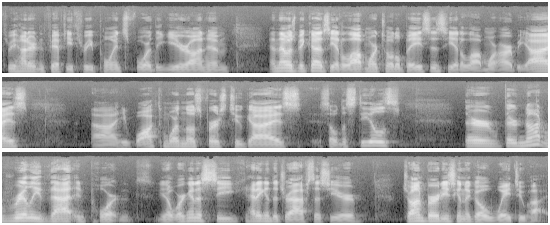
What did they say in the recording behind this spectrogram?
353 points for the year on him. And that was because he had a lot more total bases, he had a lot more RBIs. Uh, he walked more than those first two guys. So the steals, they're they're not really that important. You know, we're going to see heading into drafts this year, Jon Berti's going to go way too high.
